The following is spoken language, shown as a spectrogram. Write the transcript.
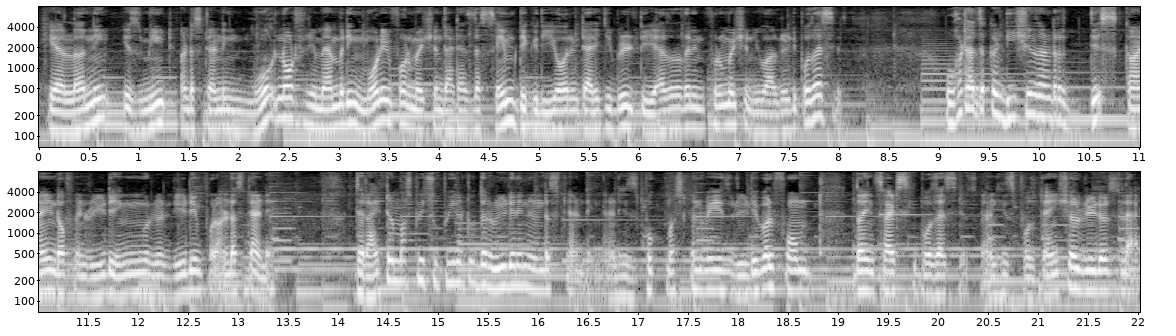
Here, learning is meet understanding more, not remembering more information that has the same degree or intelligibility as other information you already possess. What are the conditions under this kind of reading reading for understanding? The writer must be superior to the reader in understanding, and his book must convey his readable form the insights he possesses and his potential readers lack.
